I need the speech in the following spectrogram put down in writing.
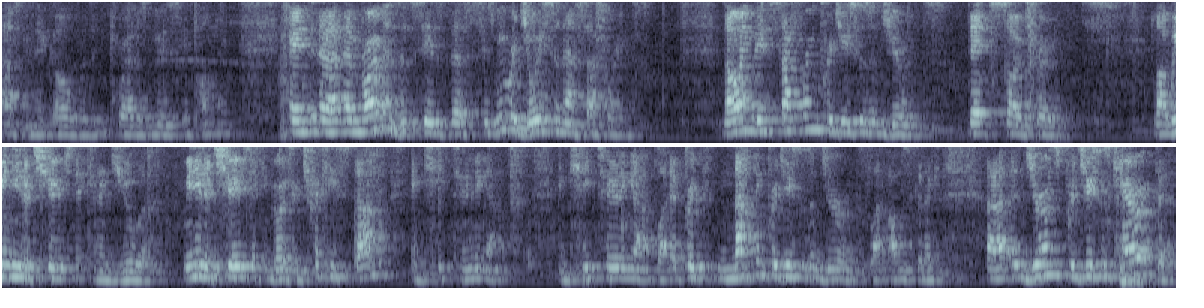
asking that God would pour out His mercy upon me. And uh, in Romans it says this: it says, "We rejoice in our sufferings, knowing that suffering produces endurance." That's so true. Like we need a church that can endure. We need a church that can go through tricky stuff and keep turning up and keep turning up. Like pre- nothing produces endurance. Like I'm just gonna. Uh, endurance produces character.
